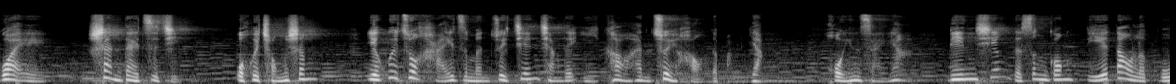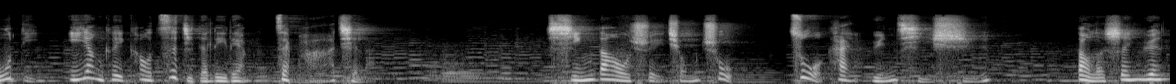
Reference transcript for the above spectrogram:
我会善待自己，我会重生，也会做孩子们最坚强的依靠和最好的榜样。火影怎样？人生的圣功跌到了谷底，一样可以靠自己的力量再爬起来。行到水穷处，坐看云起时。到了深渊，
